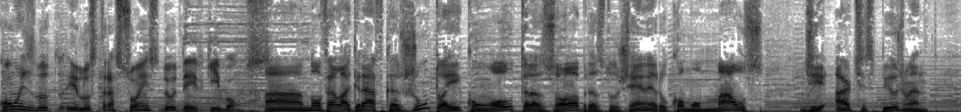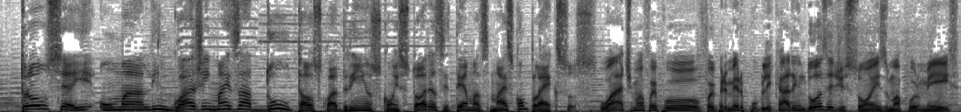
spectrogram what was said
com ilustrações do Dave Gibbons. A novela gráfica, junto aí com outras obras do gênero, como Mouse, de Art Spiegelman, trouxe aí uma linguagem mais adulta aos quadrinhos com histórias e temas mais complexos. O Atman foi, foi primeiro publicado em duas edições, uma por mês,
